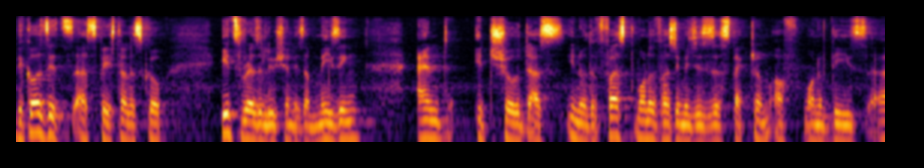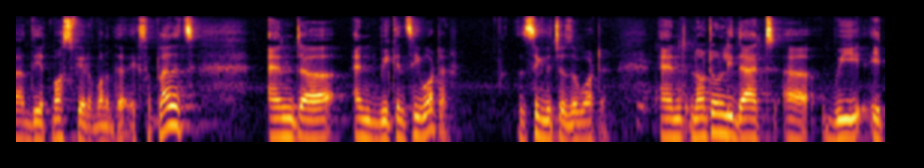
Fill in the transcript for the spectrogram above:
Because it's a space telescope, its resolution is amazing. And it showed us, you know, the first, one of the first images is a spectrum of one of these, uh, the atmosphere of one of the exoplanets. And, uh, and we can see water, the signatures of water. And not only that, uh, we, it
